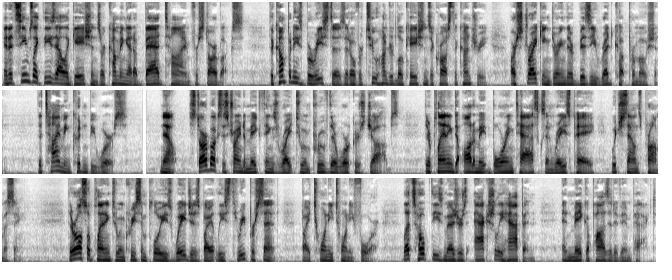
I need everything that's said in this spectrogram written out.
And it seems like these allegations are coming at a bad time for Starbucks. The company's baristas at over 200 locations across the country are striking during their busy Red Cup promotion. The timing couldn't be worse. Now, Starbucks is trying to make things right to improve their workers' jobs. They're planning to automate boring tasks and raise pay, which sounds promising. They're also planning to increase employees' wages by at least 3% by 2024. Let's hope these measures actually happen and make a positive impact.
